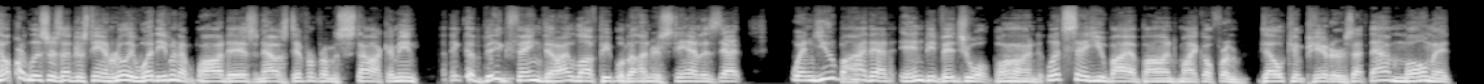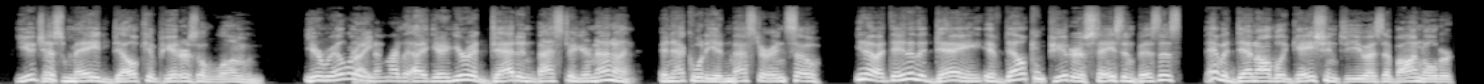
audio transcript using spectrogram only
help our listeners understand really what even a bond is and how it's different from a stock. I mean, I think the big thing that I love people to understand is that when you buy that individual bond, let's say you buy a bond, Michael, from Dell Computers, at that moment, you just made Dell Computers a loan. You're really right. not, uh, you're, you're a debt investor. You're not a, an equity investor. And so, you know, at the end of the day, if Dell Computers stays in business, they have a debt obligation to you as a bondholder.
